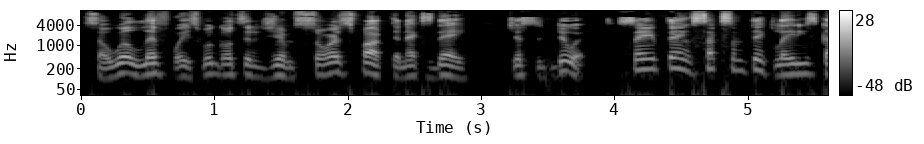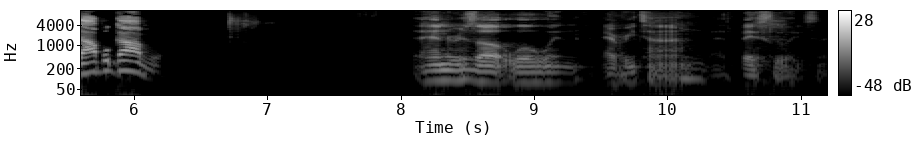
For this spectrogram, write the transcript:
So we'll lift weights. We'll go to the gym sore as fuck the next day just to do it. Same thing. Suck some dick, ladies. Gobble gobble. The end result will win every time. That's basically what he's saying.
